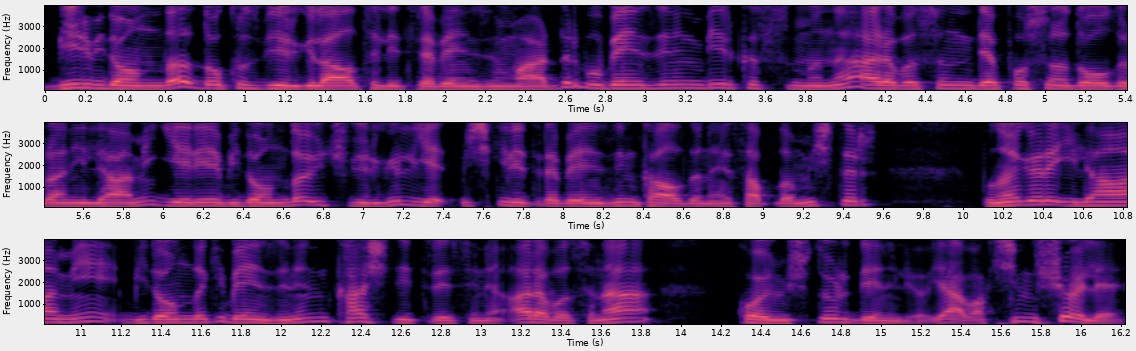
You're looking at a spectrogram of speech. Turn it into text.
Bir bidonda 9,6 litre benzin vardır. Bu benzinin bir kısmını arabasının deposuna dolduran İlhami geriye bidonda 3,72 litre benzin kaldığını hesaplamıştır. Buna göre İlhami bidondaki benzinin kaç litresini arabasına koymuştur deniliyor. Ya bak şimdi şöyle.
